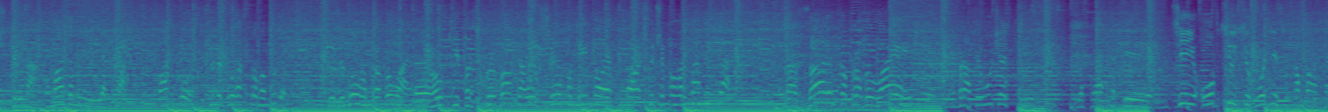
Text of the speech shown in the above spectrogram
чотирма командами, як так, важко. Сьогодні друга спроба буде. Дуже довго пробиває Е, голкіпер Сухої банки, але вже потрібно якомога швидше повертатися. Назаренко пробиває і брати участь. Якраз таки цією опцією сьогодні Сухобанка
